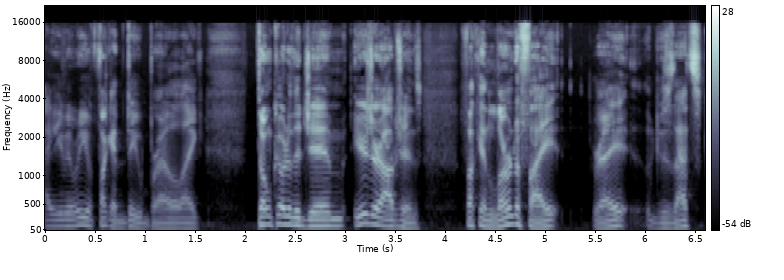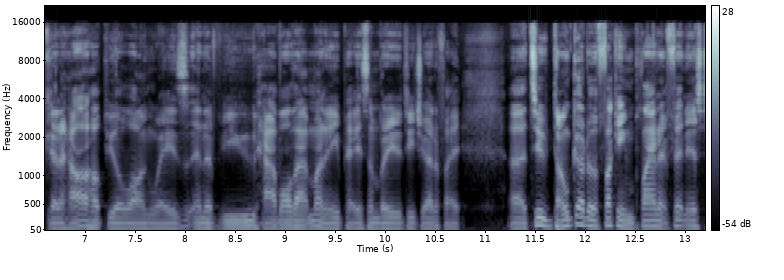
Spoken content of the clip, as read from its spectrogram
I mean, what do you fucking do, bro? Like, don't go to the gym. Here's your options. Fucking learn to fight, right? Because that's gonna help you a long ways. And if you have all that money, pay somebody to teach you how to fight. Uh, two, don't go to the fucking Planet Fitness.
